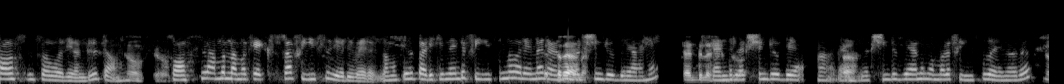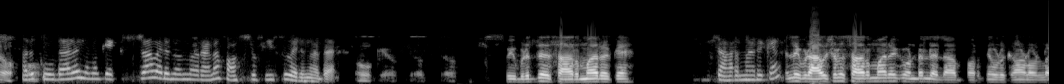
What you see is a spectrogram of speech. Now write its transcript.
ഹോസ്റ്റൽ സൗകര്യം ഉണ്ട് കേട്ടോ ഹോസ്റ്റലാകുമ്പോൾ നമുക്ക് എക്സ്ട്രാ ഫീസ് കയറി വരും. നമുക്കിത് പഠിക്കുന്നതിന്റെ ഫീസ് എന്ന് പറയുന്നത് രണ്ട് ലക്ഷം രൂപയാണ്. രണ്ട് ലക്ഷം രൂപ. ആ രണ്ട് ലക്ഷം രൂപയാണ് നമ്മുടെ ഫീസ് വരുന്നത്. അത് കൂടാതെ നമുക്ക് എക്സ്ട്രാ വരുന്നതെന്ന് പറയുന്നത് ഹോസ്റ്റൽ ഫീസ് വരുന്നത്. ഓക്കെ ഓക്കെ ഓക്കെ ഓക്കെ അപ്പൊ ഇവിടുത്തെ സാറുമാരൊക്കെ സാറുമാരൊക്കെ അല്ല ഇവിടെ ആവശ്യമുള്ള സാറുമാരൊക്കെ ഉണ്ടല്ലോ പറഞ്ഞു കൊടുക്കാനുള്ള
